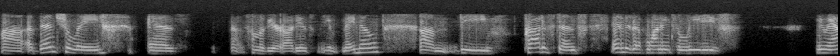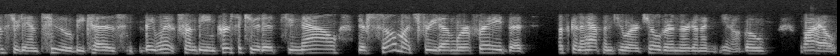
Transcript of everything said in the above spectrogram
Uh, eventually, as uh, some of your audience you may know, um, the Protestants ended up wanting to leave New Amsterdam too because they went from being persecuted to now there's so much freedom. We're afraid that what's going to happen to our children? They're going to, you know, go wild.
